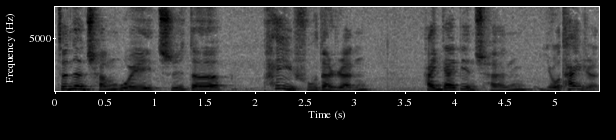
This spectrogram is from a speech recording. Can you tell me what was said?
真正成为值得佩服的人，他应该变成犹太人。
